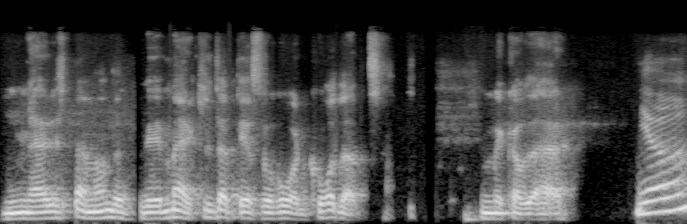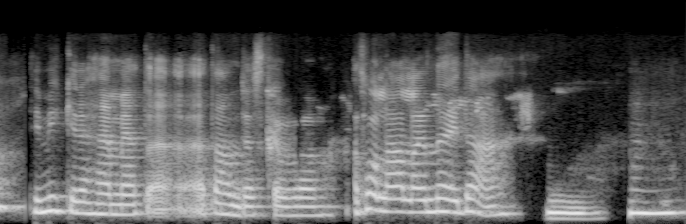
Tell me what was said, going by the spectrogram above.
Nej, det är spännande. Det är märkligt att det är så hårdkodat. Mycket av det här. Ja, det är mycket det här med att, att andra ska vara, att hålla alla nöjda. Mm.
